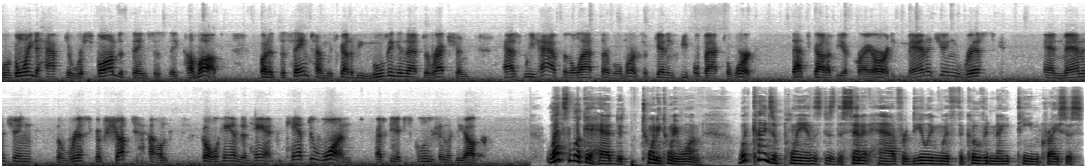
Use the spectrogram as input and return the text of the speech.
We're going to have to respond to things as they come up, but at the same time, we've got to be moving in that direction as we have for the last several months of getting people back to work that's got to be a priority. Managing risk and managing the risk of shutdown go hand in hand. You can't do one at the exclusion of the other. Let's look ahead to 2021. What kinds of plans does the Senate have for dealing with the COVID 19 crisis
